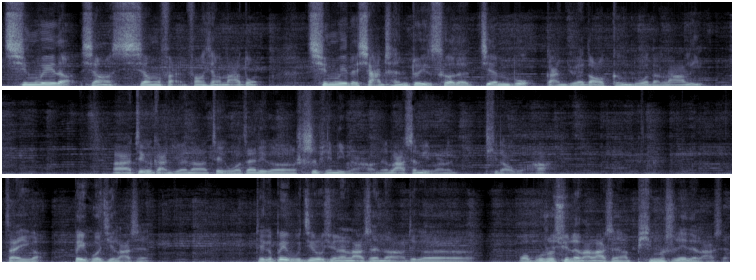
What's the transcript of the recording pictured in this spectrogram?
轻微的向相反方向拉动，轻微的下沉对侧的肩部，感觉到更多的拉力。啊，这个感觉呢，这个我在这个视频里边哈，那拉伸里边呢提到过哈。再一个背阔肌拉伸。这个背部肌肉训练拉伸呢，这个我不是说训练完拉伸啊，平时也得拉伸。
